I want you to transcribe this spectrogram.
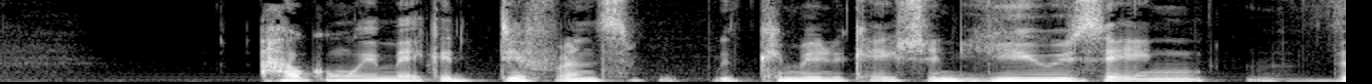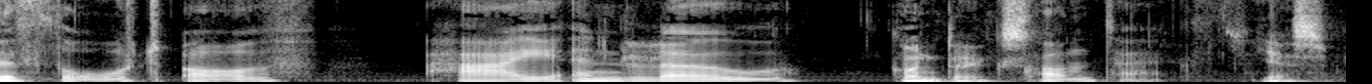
How can we make a difference with communication using the thought of high and low context? Context. Yes.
